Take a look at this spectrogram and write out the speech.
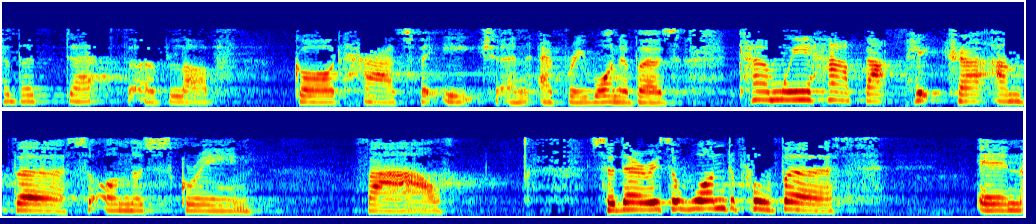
to the depth of love God has for each and every one of us. Can we have that picture and verse on the screen, Val? So there is a wonderful verse in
